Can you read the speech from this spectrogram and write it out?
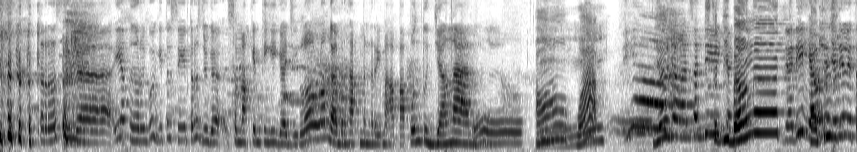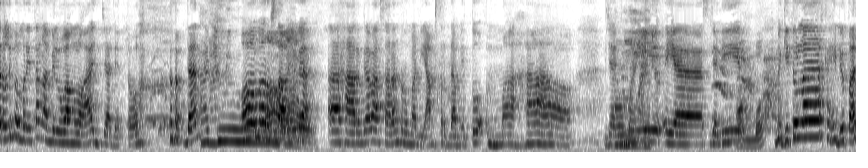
Terus juga, iya menurut gue gitu sih. Terus juga semakin tinggi gaji lo, lo nggak berhak menerima apa pun tunjangan. oh, wah. Iya, Ya, jangan sedih. Sedih Jangan- banget. Jadi ya udah terus- jadi literally pemerintah ngambil uang lo aja deh tuh. Dan Aduh. oh lo harus tahu juga eh, harga pasaran rumah di Amsterdam itu mahal. Jadi Oh yes, jadi Combo. begitulah kehidupan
